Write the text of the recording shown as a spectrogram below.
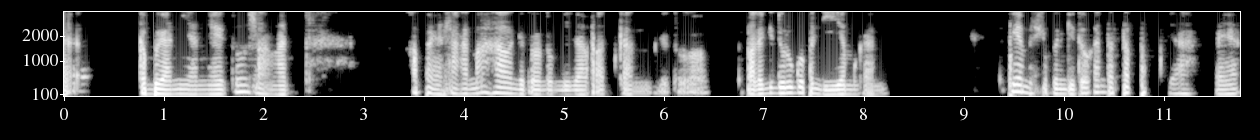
ya keberaniannya itu sangat apa ya sangat mahal gitu untuk didapatkan gitu loh. Apalagi dulu gue pendiam kan. Tapi ya meskipun gitu kan tetap ya kayak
